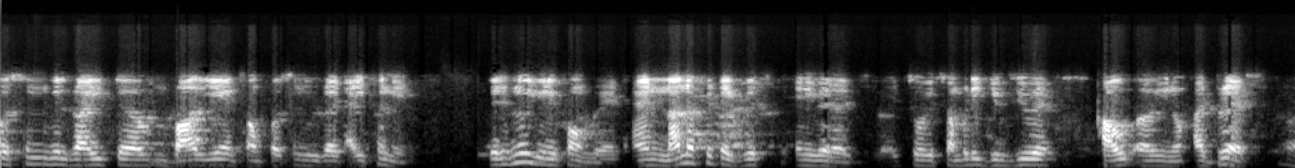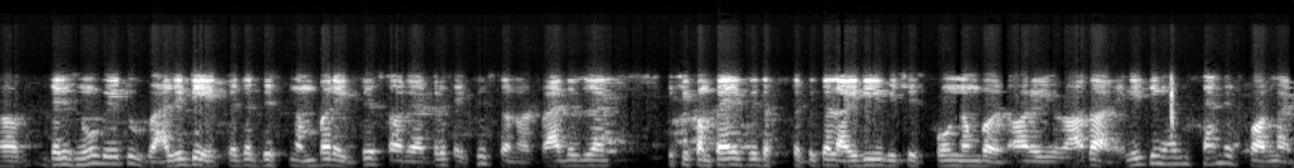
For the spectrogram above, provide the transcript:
person will write uh, bar a and some person will write hyphen a. There is no uniform way. And none of it exists anywhere else right? so if somebody gives you a how uh, you know address uh, there is no way to validate whether this number exists or the address exists or not. Rather than if you compare it with the typical ID, which is phone number or your Aadhaar, anything has a standard format,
